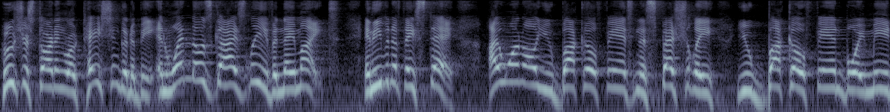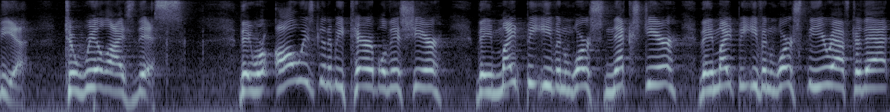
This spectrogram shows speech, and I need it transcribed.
who's your starting rotation going to be? And when those guys leave, and they might, and even if they stay, I want all you Bucco fans, and especially you Bucco fanboy media, to realize this. They were always going to be terrible this year. They might be even worse next year. They might be even worse the year after that.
